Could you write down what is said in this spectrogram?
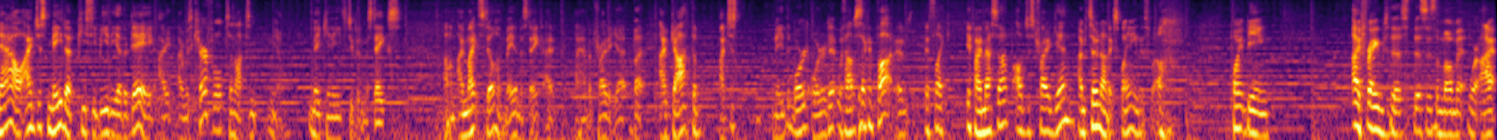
now I just made a PCB the other day. I, I was careful to not to, you know, make any stupid mistakes. Um, I might still have made a mistake. I, I haven't tried it yet, but I got the, I just made the board, ordered it without a second thought. And it's like, if I mess up, I'll just try again. I'm so not explaining this well. Point being, I framed this. This is the moment where I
